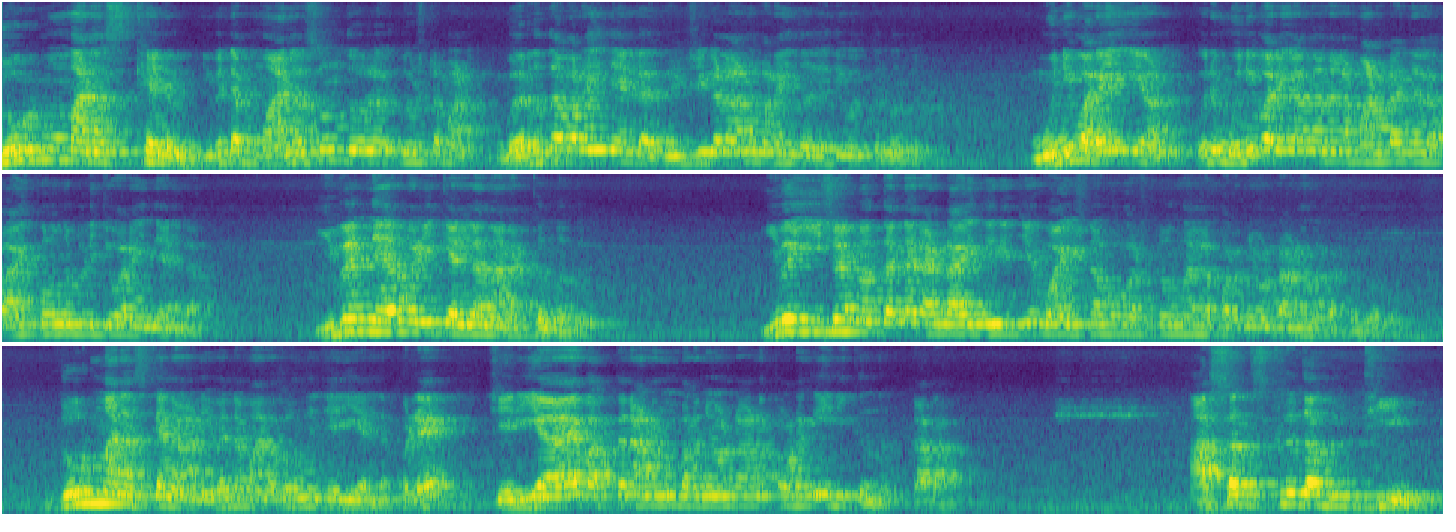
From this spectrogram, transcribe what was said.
ദുർമനസ്കനും. ഇവന്റെ മനസ്സും ദുഷ്ടമാണ്. വെറുതെ പറയുന്നതല്ല ഋഷികളാണ് പറയുന്നത് എഴുതി വെക്കുന്നത്. മുനി പറയുകയാണ്. ഒരു മുനി പറയുക എന്ന് പറഞ്ഞാൽ മണ്ടന്നല്ല വായിക്കോന്ന് വിളിച്ചു പറയുന്നതല്ല. ഇവൻ നേർവഴിക്കല്ല നടക്കുന്നത്. ഇവ ഈശ്വരനെ തന്നെ രണ്ടായി തിരിച്ച് വൈഷ്ണവ വഷ്ണു എന്നെല്ലാം പറഞ്ഞുകൊണ്ടാണ് നടക്കുന്നത്. ദുർമനസ്കനാണ്. ഇവന്റെ മനസ്സൊന്നും ശരിയല്ല. പക്ഷേ ശരിയായ ഭക്തനാണെന്നും പറഞ്ഞുകൊണ്ടാണ് തുടങ്ങിയിരിക്കുന്നത് കഥ. അസംസ്കൃത ബുദ്ധിയും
